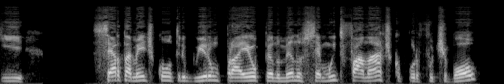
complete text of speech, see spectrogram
que certamente contribuíram para eu, pelo menos, ser muito fanático por futebol.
